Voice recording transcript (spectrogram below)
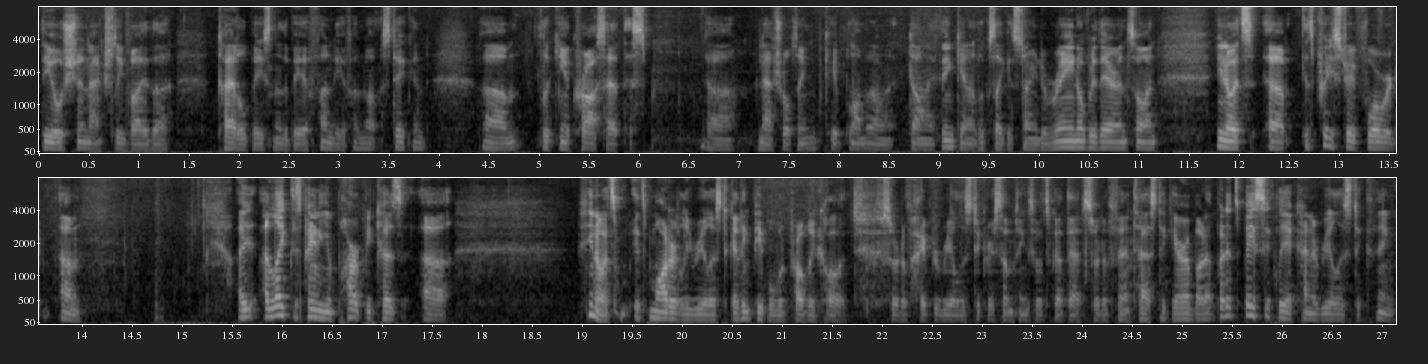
the ocean, actually by the tidal basin of the Bay of Fundy, if I'm not mistaken, um, looking across at this uh, natural thing, Cape Blomidon, I think, and it looks like it's starting to rain over there and so on. You know, it's uh, it's pretty straightforward. Um, I, I like this painting in part because uh, you know, it's it's moderately realistic. I think people would probably call it sort of hyper realistic or something. So it's got that sort of fantastic air about it, but it's basically a kind of realistic thing.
